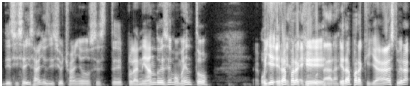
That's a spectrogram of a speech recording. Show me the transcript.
16 eh, años, 18 años, este, planeando ese momento, oye, era para que, era para que ya estuviera,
